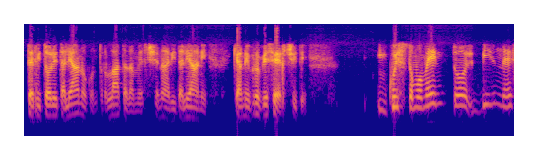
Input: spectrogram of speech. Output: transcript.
territorio italiano controllata da mercenari italiani che hanno i propri eserciti. In questo momento il business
